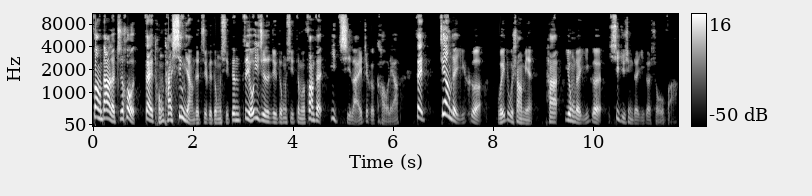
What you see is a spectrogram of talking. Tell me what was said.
放大了之后，再同他信仰的这个东西，跟自由意志的这个东西，怎么放在一起来这个考量，在这样的一个维度上面，他用了一个戏剧性的一个手法。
